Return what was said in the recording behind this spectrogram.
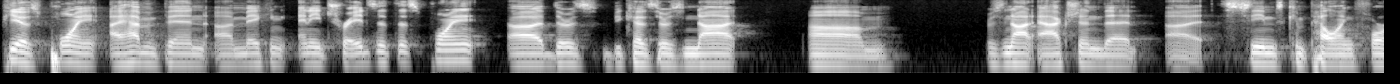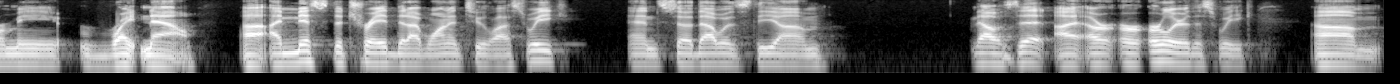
Pio's point, I haven't been uh, making any trades at this point. Uh, there's because there's not um, there's not action that uh, seems compelling for me right now. Uh, I missed the trade that I wanted to last week, and so that was the um, that was it. I or, or earlier this week. Um,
